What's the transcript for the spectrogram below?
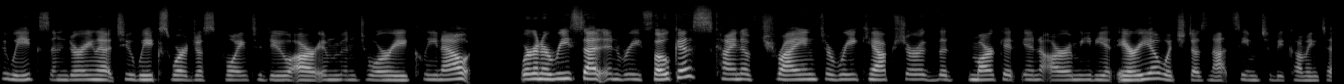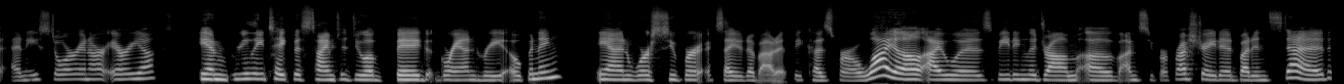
two weeks. And during that two weeks, we're just going to do our inventory clean out. We're going to reset and refocus, kind of trying to recapture the market in our immediate area, which does not seem to be coming to any store in our area and really take this time to do a big grand reopening. And we're super excited about it because for a while I was beating the drum of I'm super frustrated, but instead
